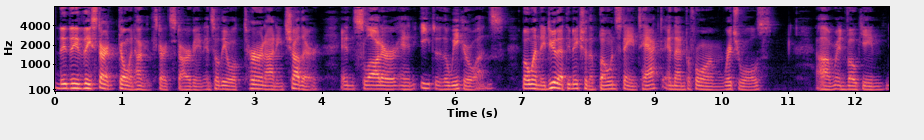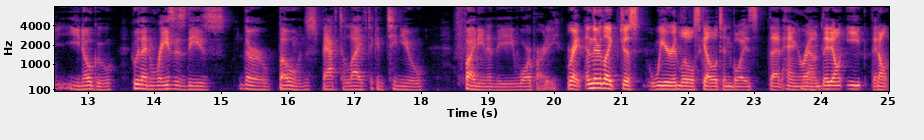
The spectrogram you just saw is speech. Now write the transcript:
they, they, they start going hungry, they start starving, and so they will turn on each other and slaughter and eat the weaker ones. But when they do that, they make sure the bones stay intact and then perform rituals, um, invoking Yeenoghu, who then raises these their bones back to life to continue fighting in the war party. Right. And they're like just weird little skeleton boys that hang around. They don't eat, they don't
